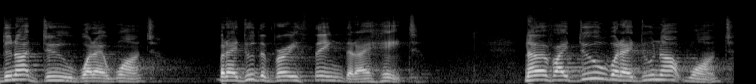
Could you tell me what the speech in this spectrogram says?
do not do what I want, but I do the very thing that I hate. Now, if I do what I do not want,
